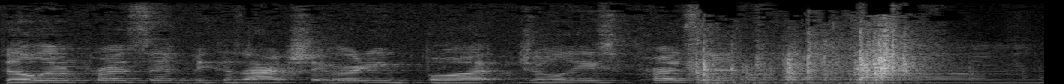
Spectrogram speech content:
filler present because I actually already bought Jolie's present. Um,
